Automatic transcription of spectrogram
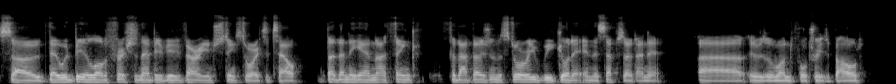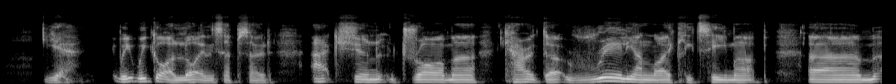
So there would be a lot of friction there, but it'd be a very interesting story to tell. But then again, I think for that version of the story, we got it in this episode, and it uh, it was a wonderful treat to behold. yeah. We, we got a lot in this episode. Action drama character really unlikely team up. Um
